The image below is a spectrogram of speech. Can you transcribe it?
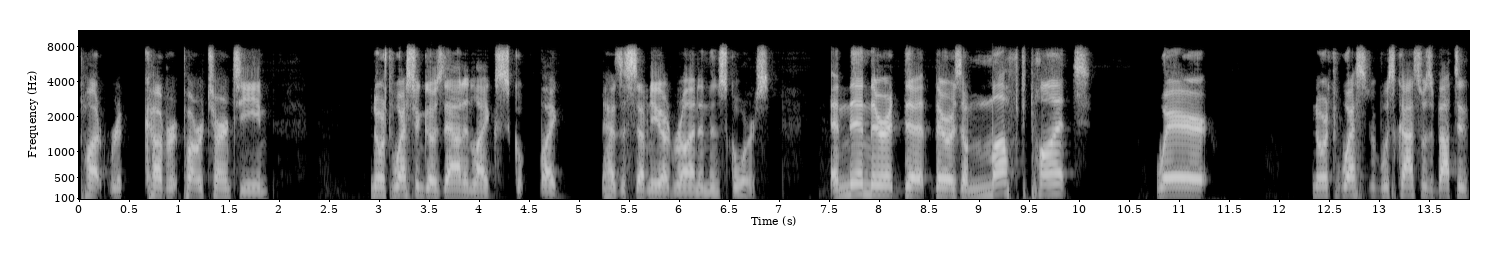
punt recover punt return team. Northwestern goes down and like sc- like has a 70 yard run and then scores. And then there the, there was a muffed punt where Northwest Wisconsin was about to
